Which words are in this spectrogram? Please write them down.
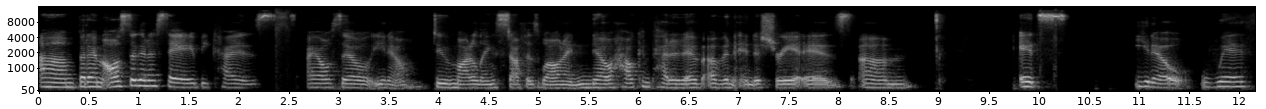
Um, but I'm also going to say, because I also, you know, do modeling stuff as well, and I know how competitive of an industry it is. Um, it's, you know, with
